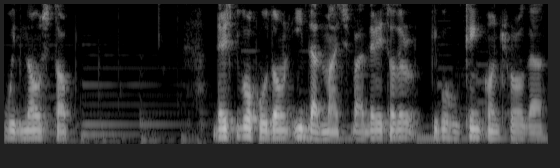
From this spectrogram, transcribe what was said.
with no stop there's people who don't eat that much, but there is other people who can control that.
